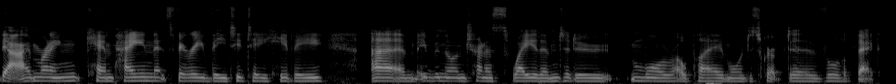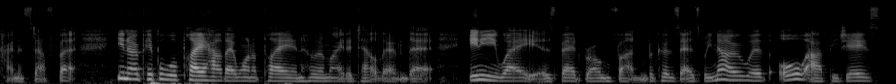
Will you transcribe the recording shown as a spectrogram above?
yeah, I'm running campaign that's very VTT heavy. Um, even though I'm trying to sway them to do more role play, more descriptive, all of that kind of stuff. But you know, people will play how they want to play, and who am I to tell them that any way is bad, wrong, fun? Because as we know, with all RPGs,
